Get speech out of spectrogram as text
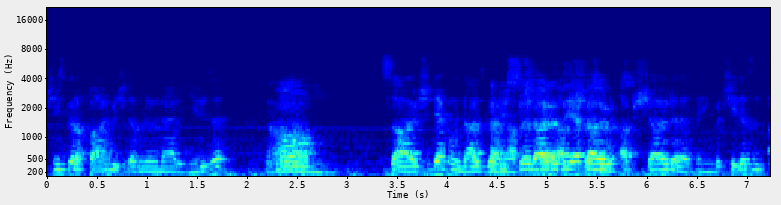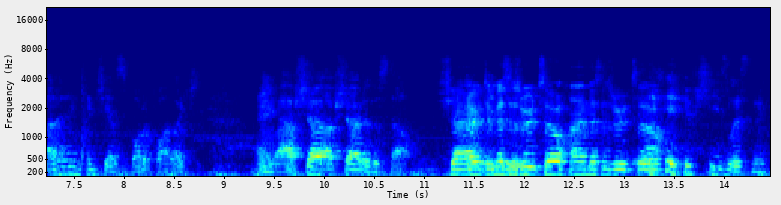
she's got a phone, but she doesn't really know how to use it. Oh. Um, so she definitely knows about Have it. I've showed, her the I've showed. I've showed her a thing, but she doesn't. I don't even think she has Spotify. Like, she- anyway, I've showed, I've showed her the stuff. Shout out to Mrs. Ruto. Hi, Mrs. Ruto. if she's listening,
